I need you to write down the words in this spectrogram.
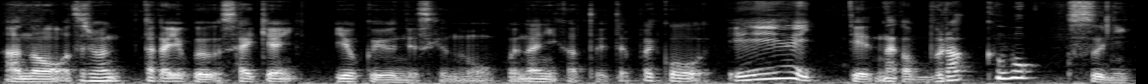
あの私もなんかよく最近よく言うんですけどもこれ何かというとやっぱりこう AI ってなんかブラックボックスに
